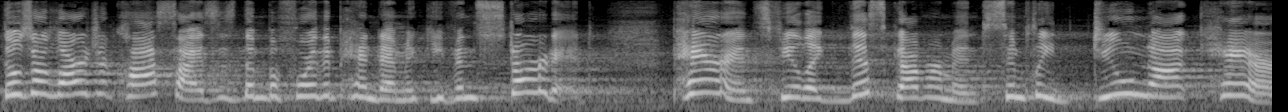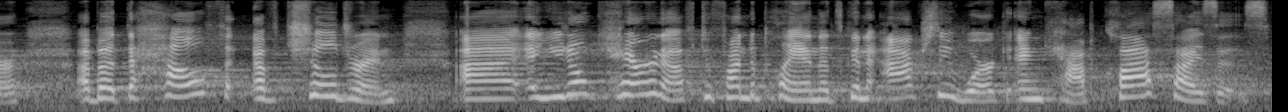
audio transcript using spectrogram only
those are larger class sizes than before the pandemic even started. Parents feel like this government simply do not care about the health of children, uh, and you don't care enough to fund a plan that's going to actually work and cap class sizes.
